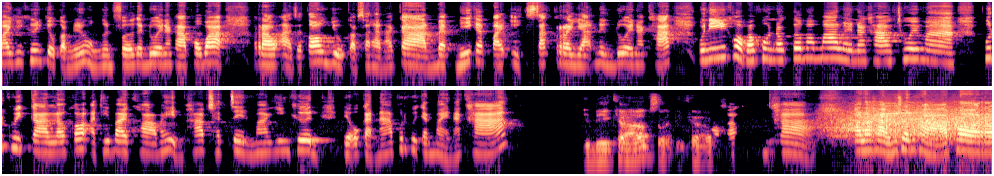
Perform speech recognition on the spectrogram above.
มากยิ่งขึ้นเกี่ยวกับเรื่องของเงินเฟ้อกันด้วยนะคะ เพราะว่าเราอาจจะต้องอยู่กับสถานการณ์ แบบนี้กันไปอีกสักระยะหนึ่งด้วยนะคะ วันนี้ขอบพระคุณดรมากๆเลยนะคะ ช่วยมาพูดคุยกันแล้วก็อธิบายความให้เห็นภาพชัดเจนมากยิ่งขึ้น เดี๋ยวโอกาสหน้าพูดคุยกันใหม่นะคะยินดีครับ สวัสดีครับ ค่ะเอาละค่ะคุณผู้ชมค่ะพอเรา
